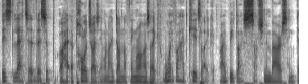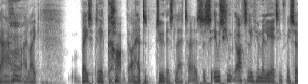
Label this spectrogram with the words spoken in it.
this letter, this ap- apologizing when I'd done nothing wrong. I was like, what if I had kids? Like I'd be like such an embarrassing dad. I like basically a cuck that I had to do this letter. It's just it was hum- utterly humiliating for me. So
